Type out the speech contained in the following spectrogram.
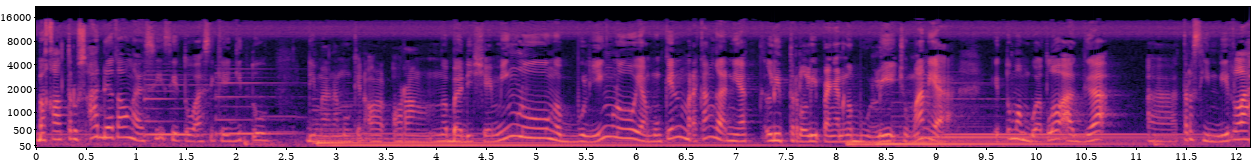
bakal terus ada tau gak sih situasi kayak gitu di mana mungkin orang ngebody shaming lu, ngebullying lu, yang mungkin mereka nggak niat literally pengen ngebully, cuman ya itu membuat lo agak uh, tersindir lah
